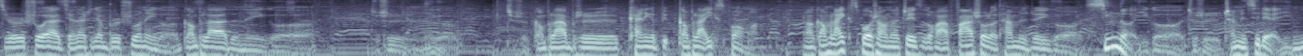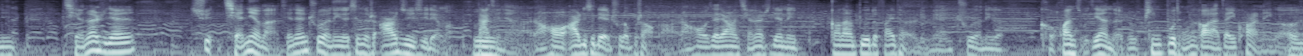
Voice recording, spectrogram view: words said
其实说呀，前段时间不是说那个 Gunpla 的那个，就是那个，就是 Gunpla 不是开那个 Gunpla Expo 嘛？然后 Gunpla Expo 上呢，这次的话发售了他们这个新的一个就是产品系列，已经前段时间去前年吧，前年出的那个新的是 RG 系列嘛，大前年了。然后 RG 系列也出了不少了，然后再加上前段时间那《钢弹 Build Fighter》里面出的那个可换组件的，就是拼不同的高达在一块儿那个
